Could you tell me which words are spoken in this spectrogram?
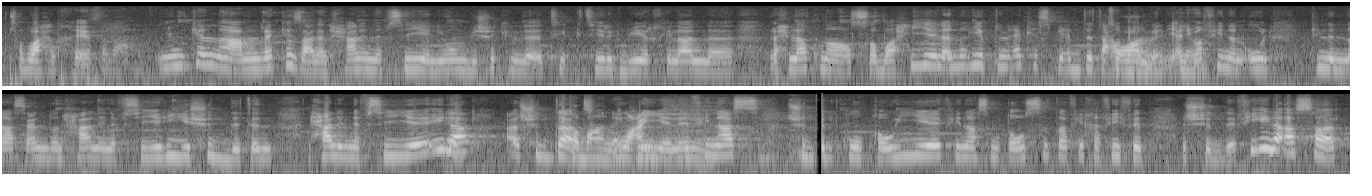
صباح الخير. صباح. يمكن عم نركز على الحالة النفسية اليوم بشكل كثير كبير خلال رحلاتنا الصباحية لأنه هي بتنعكس بعدة عوامل. يعني ما فينا نقول كل الناس عندهم حالة نفسية هي شدة الحالة النفسية إلى شدات طبعاً معينة. في ناس شدة بتكون قوية في ناس متوسطة في خفيفة الشدة. في لها آثار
